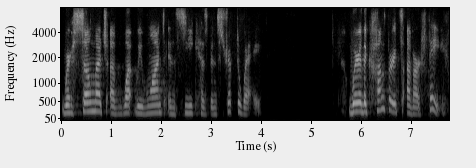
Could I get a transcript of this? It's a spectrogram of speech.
where so much of what we want and seek has been stripped away, where the comforts of our faith,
